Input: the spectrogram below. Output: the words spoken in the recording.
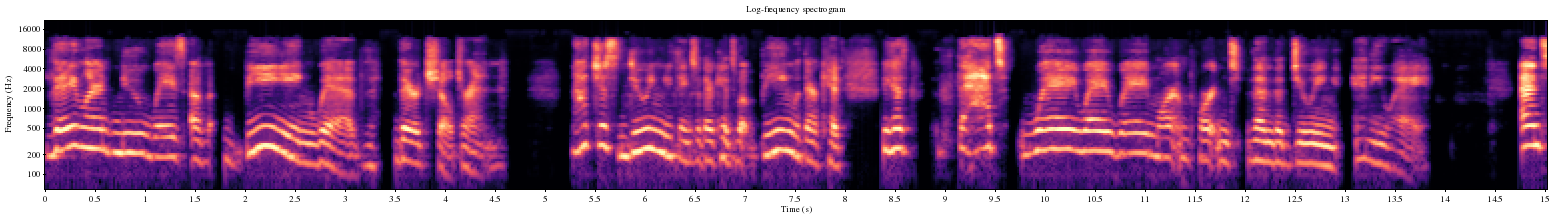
they learned new ways of being with their children not just doing new things with their kids, but being with their kids, because that's way, way, way more important than the doing anyway. And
